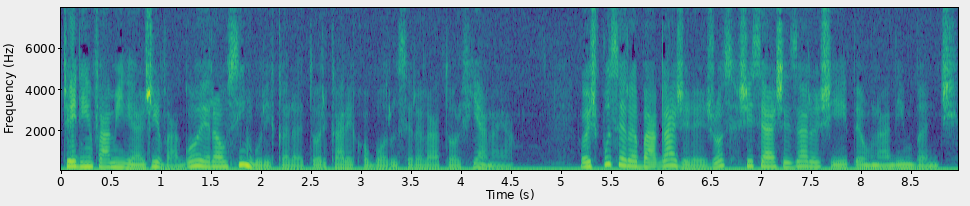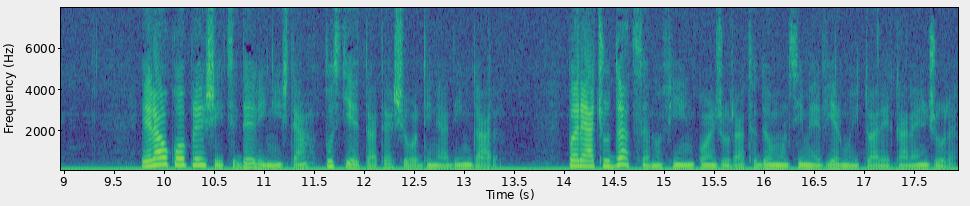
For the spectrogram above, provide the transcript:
Cei din familia Jivago erau singurii călători care coborâseră la Torfianaia. Își puseră bagajele jos și se așezară și ei pe una din bănci. Erau copleșiți de liniștea, pustietatea și ordinea din gară. Părea ciudat să nu fie înconjurat de o mulțime viermuitoare care înjură.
